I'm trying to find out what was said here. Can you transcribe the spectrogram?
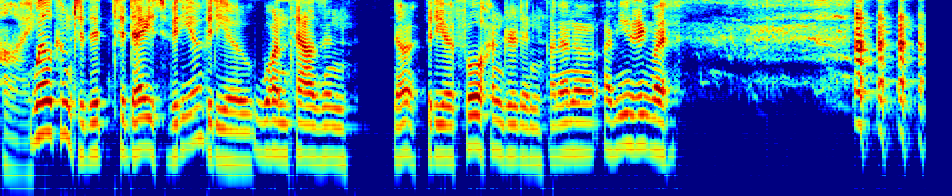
Hi. Welcome to the today's video. Video 1000 no, video 400 and I don't know. I'm using my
